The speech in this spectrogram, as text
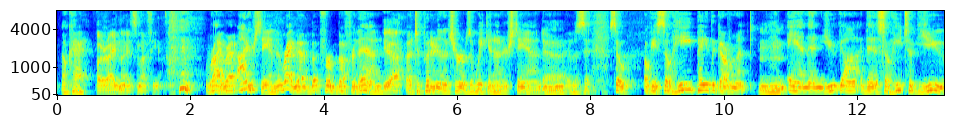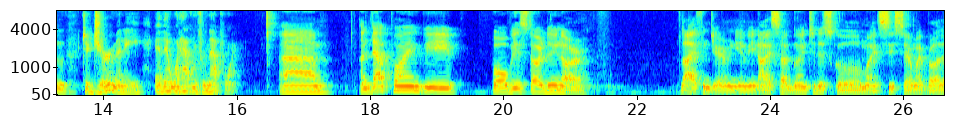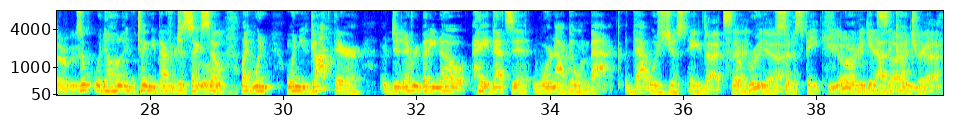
Okay. But right now it's nothing. Right. Right. I understand. Right. But for but for then, Yeah. Mm-hmm. Uh, to put it in the terms that we can understand, uh, it was so okay. So he paid the government, Mm-hmm. and then you got then. So he took you to Germany, and then what happened from that point? um, at that point, we well we started doing our life in Germany. I mean, I started going to the school. My sister, my brother. We, So wait, now, hold on, take me back for just a to sec. So like when when you got there, did everybody know? Hey, that's it. We're not going back. That was just a That's a it, ruse, yeah. so to speak, We in order to get out of the country. Yeah.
